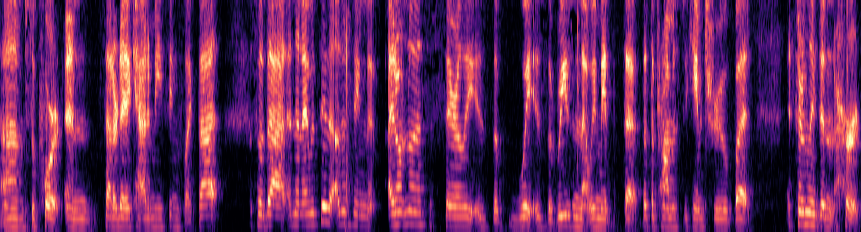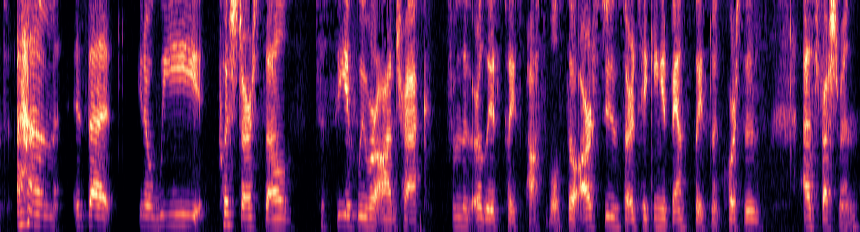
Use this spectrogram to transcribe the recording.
Um, support and Saturday Academy, things like that. So that, and then I would say the other thing that I don't know necessarily is the way is the reason that we made that that the promise became true, but it certainly didn't hurt. Um, is that you know we pushed ourselves to see if we were on track from the earliest place possible. So our students started taking advanced placement courses as freshmen.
